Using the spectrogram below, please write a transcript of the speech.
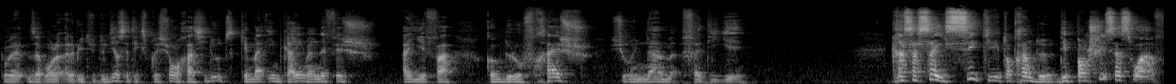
comme nous avons l'habitude de dire cette expression en chassidut, kemaim karim al nefesh ayefa, comme de l'eau fraîche sur une âme fatiguée. Grâce à ça, il sait qu'il est en train de dépencher sa soif.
